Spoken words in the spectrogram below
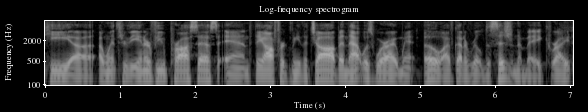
he, uh, I went through the interview process, and they offered me the job, and that was where I went. Oh, I've got a real decision to make. Right.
